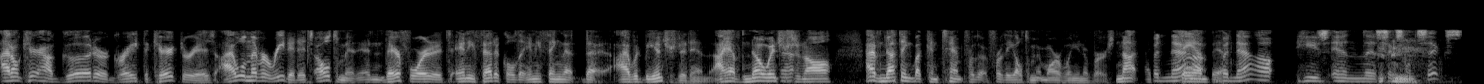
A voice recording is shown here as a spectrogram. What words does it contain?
I don't care how good or great the character is. I will never read it. It's ultimate, and therefore it's antithetical to anything that, that I would be interested in. I have no interest in all. I have nothing but contempt for the for the Ultimate Marvel universe. Not a But now, damn bit. but now he's in the six one six.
